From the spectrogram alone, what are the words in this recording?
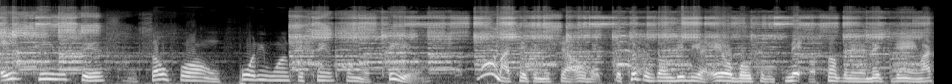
18 assists, and so far on 41% from the field. Am I taking this shot? Oh, the, the Clippers gonna give me an elbow to the neck or something in the next game. I,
